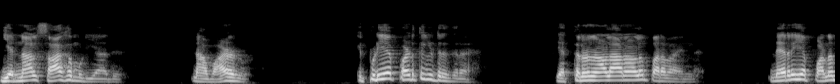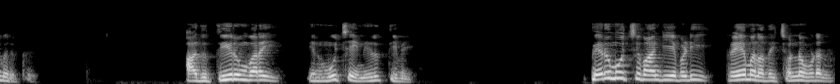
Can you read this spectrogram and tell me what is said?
என்னால் சாக முடியாது. நான் வாழணும். இப்படியே படுத்துக்கிட்டு இருக்கிற. எத்தனை நாளானாலும் பரவாயில்லை. நிறைய பணம் இருக்கு. அது தீரும் வரை என் மூச்சை நிறுத்தி வை. பெருமூச்சு வாங்கியபடி பிரேமன் அதை சொன்னவுடன்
